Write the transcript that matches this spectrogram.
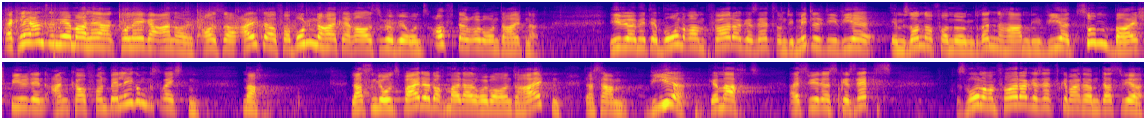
Erklären Sie mir einmal, Herr Kollege Arnold, aus alter Verbundenheit heraus, wo wir uns oft darüber unterhalten haben, wie wir mit dem Wohnraumfördergesetz und die Mittel, die wir im Sondervermögen drin haben, wie wir z. B. den Ankauf von Belegungsrechten machen. Lassen wir uns beide doch einmal darüber unterhalten. Das haben wir gemacht, als wir das, Gesetz, das Wohnraumfördergesetz gemacht haben, dass wir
